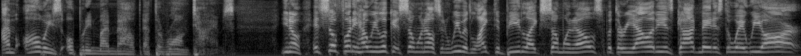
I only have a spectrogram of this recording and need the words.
I'm always opening my mouth at the wrong times. You know, it's so funny how we look at someone else and we would like to be like someone else, but the reality is God made us the way we are.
